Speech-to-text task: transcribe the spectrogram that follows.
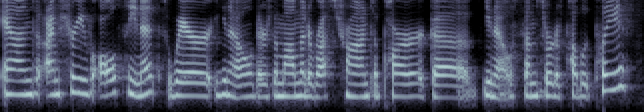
And I'm sure you've all seen it, where you know there's a mom at a restaurant, a park, uh, you know, some sort of public place,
